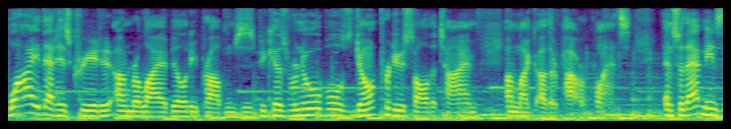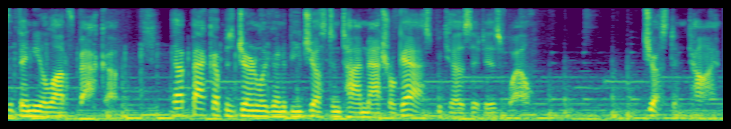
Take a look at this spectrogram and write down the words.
why that has created unreliability problems is because renewables don't produce all the time, unlike other power plants. And so that means that they need a lot of backup. That backup is generally going to be just in time natural gas because it is, well, just in time.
